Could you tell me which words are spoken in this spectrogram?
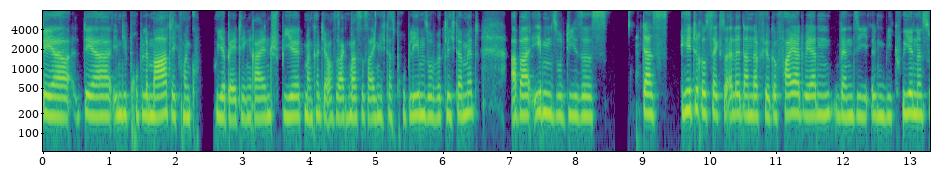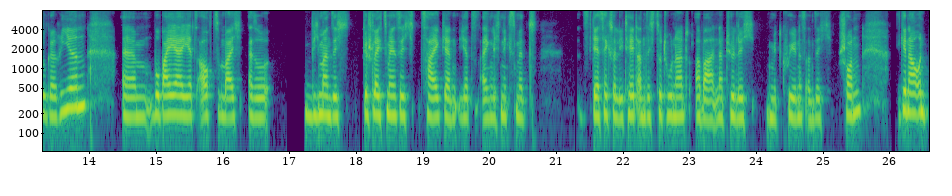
der, der in die Problematik von Queerbaiting reinspielt. Man könnte ja auch sagen, was ist eigentlich das Problem so wirklich damit? Aber ebenso dieses, dass Heterosexuelle dann dafür gefeiert werden, wenn sie irgendwie Queerness suggerieren. Ähm, wobei ja jetzt auch zum Beispiel, also wie man sich geschlechtsmäßig zeigt, ja jetzt eigentlich nichts mit der Sexualität an sich zu tun hat, aber natürlich mit Queerness an sich schon. Genau, und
